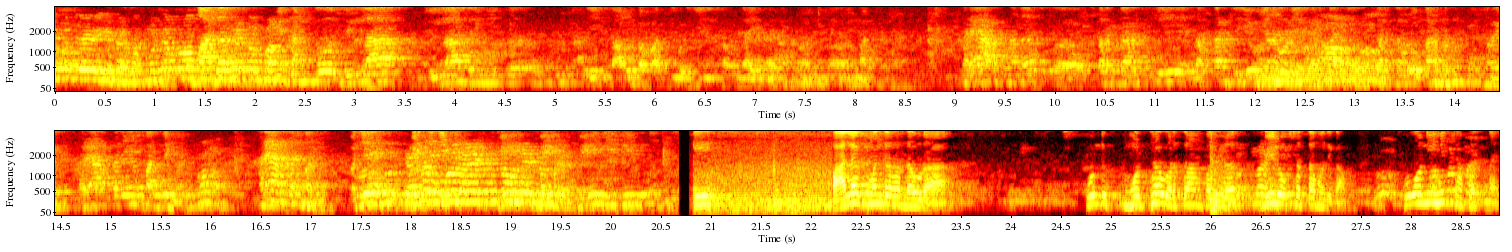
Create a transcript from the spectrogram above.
म्हणजे हे माझं मी. सांगतो जिल्हा जिल्हा दैनिक आणि तालुका पातळीवर जी सामुदायिक खऱ्या अर्थानं सरकारची सरकारची योजना सरकार लोकांपर्यंत पोहोचणारे खऱ्या अर्थाने हे माध्यम आहे. हो. खऱ्या अर्थाने माध्यम. म्हणजे हो, की पालकमंत्र्याचा दौरा कोण मोठं वर्तमानपत्र मी लोकसत्तामध्ये काम. कोणीही छापत नाही.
